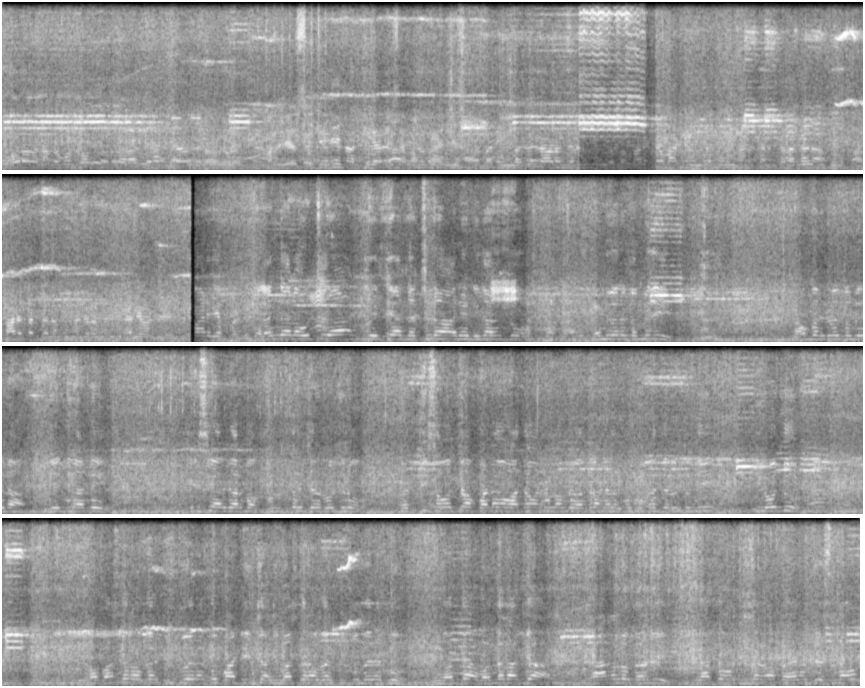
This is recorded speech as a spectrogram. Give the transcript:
గౌరవ నల్లగొండ భక్తుల గారి ఆధ్వర్యంలో మళ్ళీ మరి ప్రజలు రావడం జరిగింది తెలంగాణ కార్యకర్తలకు వచ్చుగా కేసీఆర్ నచ్చుగా అనే నిదానంతో రెండు వేల తొమ్మిది నవంబర్ ఇరవై తొమ్మిదిన ఇదే దినాన్ని కేసీఆర్ గారు మాకు పురస్కరించిన రోజును ప్రతి సంవత్సరం పండగ వాతావరణంలో మేమందరం నెలకొల్పడం జరుగుతుంది. ఈరోజు భాస్కరరావు గారి పిలుపు మేరకు పార్టీ ఇన్ఛార్జి భాస్కరరావు గారి పిలుపు మేరకు మేమంతా వందలాదిగా కారంలో తరలి యాత్ర దిశగా ప్రయాణం చేస్తున్నాం.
